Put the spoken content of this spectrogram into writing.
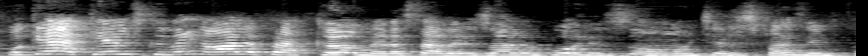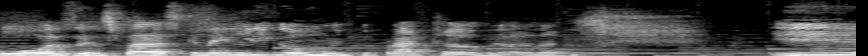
Porque é aqueles que nem olham pra câmera, sabe? Eles olham pro horizonte, eles fazem pose, eles parecem que nem ligam muito pra câmera, né? E.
